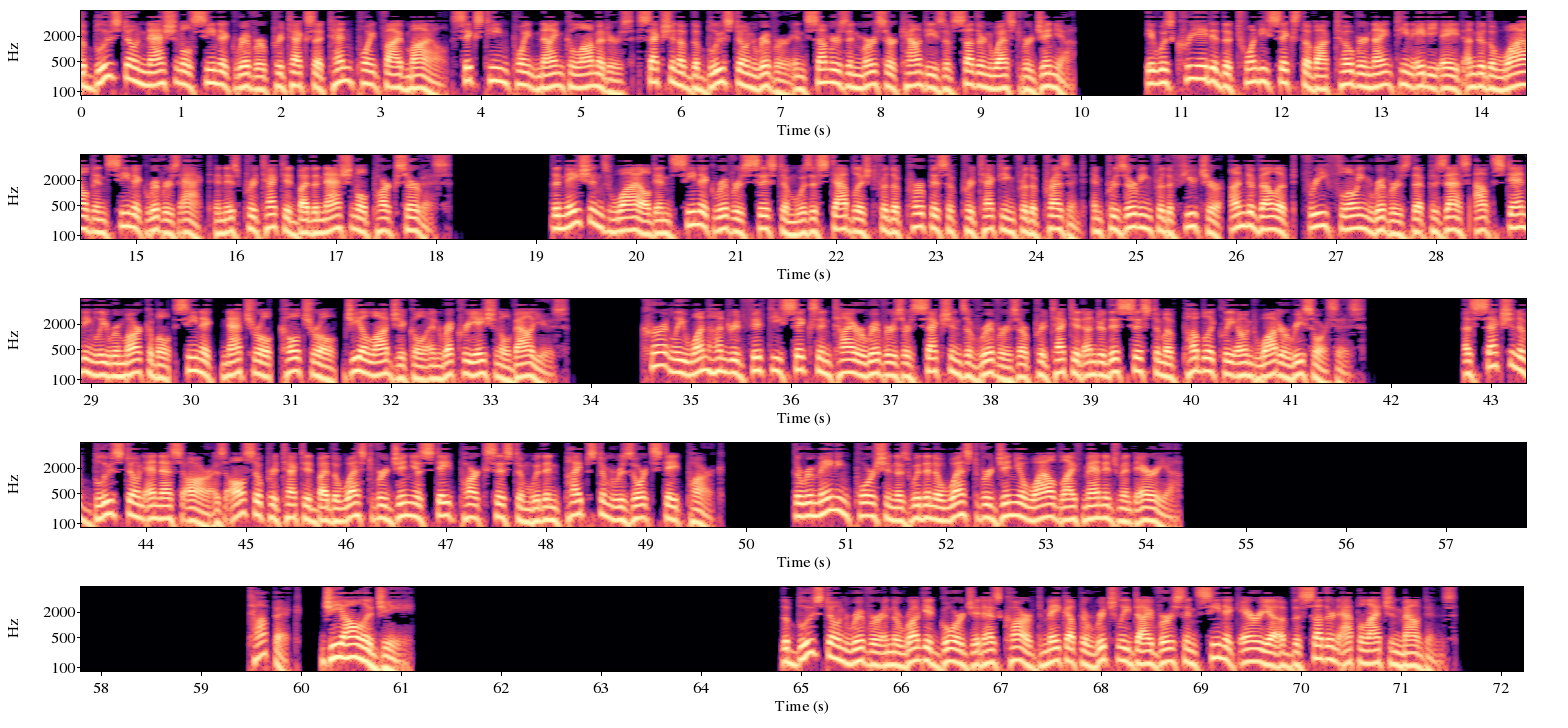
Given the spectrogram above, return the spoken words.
The Bluestone National Scenic River protects a 10.5-mile (16.9 kilometers) section of the Bluestone River in Summers and Mercer counties of southern West Virginia. It was created 26 October 1988 under the Wild and Scenic Rivers Act and is protected by the National Park Service. The nation's wild and scenic rivers system was established for the purpose of protecting for the present, and preserving for the future, undeveloped, free-flowing rivers that possess outstandingly remarkable scenic, natural, cultural, geological and recreational values. Currently 156 entire rivers or sections of rivers are protected under this system of publicly owned water resources. A section of Bluestone NSR is also protected by the West Virginia State Park system within Pipestone Resort State Park. The remaining portion is within a West Virginia Wildlife Management Area. Geology The Bluestone River and the rugged gorge it has carved make up a richly diverse and scenic area of the southern Appalachian Mountains.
